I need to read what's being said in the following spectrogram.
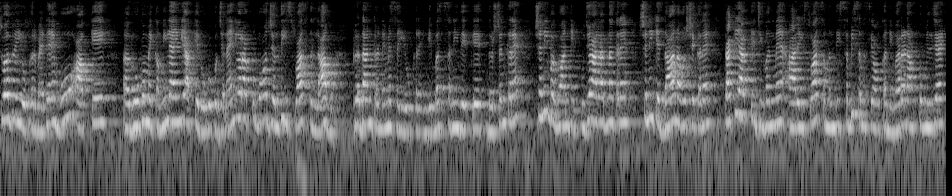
स्वग्रही होकर बैठे हैं, वो आपके रोगों में कमी लाएँगे, आपके रोगों को जलाएँगे और आपको बहुत जल्दी स्वास्थ्य लाभ प्रदान करने में सहयोग करेंगे। बस शनि देव के दर्शन करें, शनि भगवान की पूजा आराधना करें, शनि के दान अवश्य करें, ताकि आपके जीवन में आ रही स्वास्थ्य संबंधी सभी समस्याओं का निवारण आपको मिल जाए।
